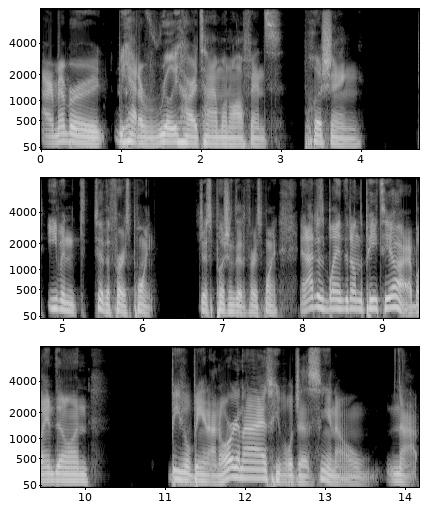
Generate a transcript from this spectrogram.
I remember we had a really hard time on offense pushing even to the first point, just pushing to the first point. And I just blamed it on the PTR. I blamed it on people being unorganized, people just, you know, not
